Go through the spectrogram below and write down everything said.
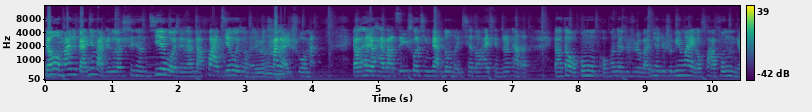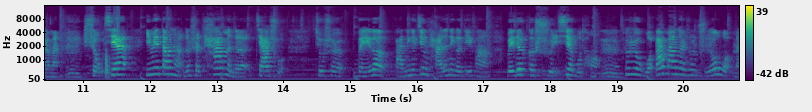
然后我妈就赶紧把这个事情接过去，赶紧把话接过去嘛，就是她来说嘛。然后她就还把自己说挺感动的，一切都还挺正常的。然后到我公公婆婆那，就是完全就是另外一个画风，你知道吗？嗯首先，因为当场都是他们的家属，就是围了把那个敬茶的那个地方围得个水泄不通。嗯就是我爸妈那儿就只有我们，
